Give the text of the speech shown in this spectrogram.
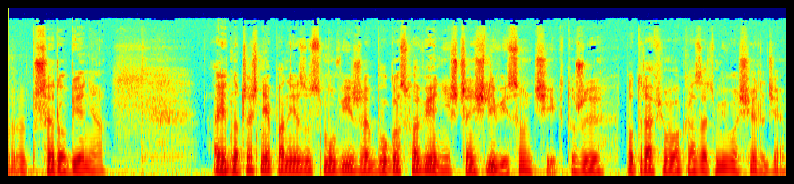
e, przerobienia. A jednocześnie Pan Jezus mówi, że błogosławieni, szczęśliwi są ci, którzy potrafią okazać miłosierdzie.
